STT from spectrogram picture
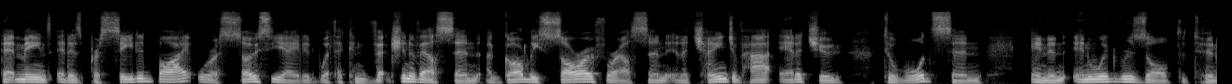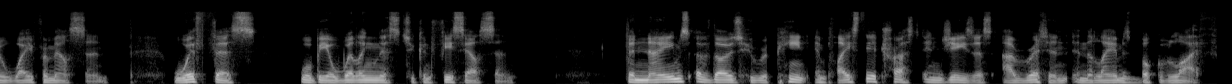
That means it is preceded by or associated with a conviction of our sin, a godly sorrow for our sin, and a change of heart attitude towards sin, and an inward resolve to turn away from our sin. With this will be a willingness to confess our sin. The names of those who repent and place their trust in Jesus are written in the Lamb's book of life.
